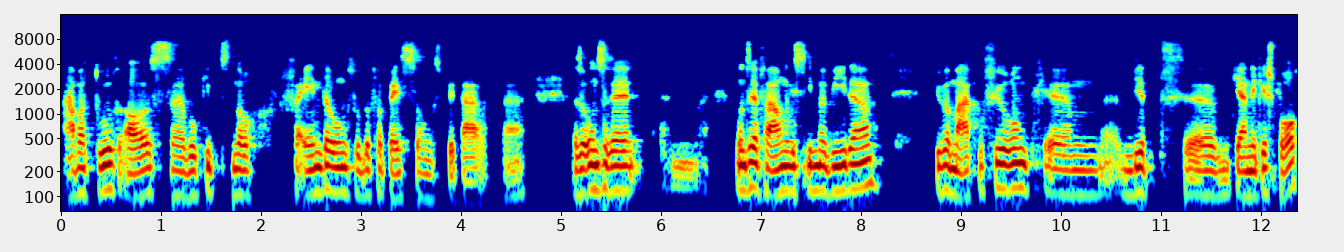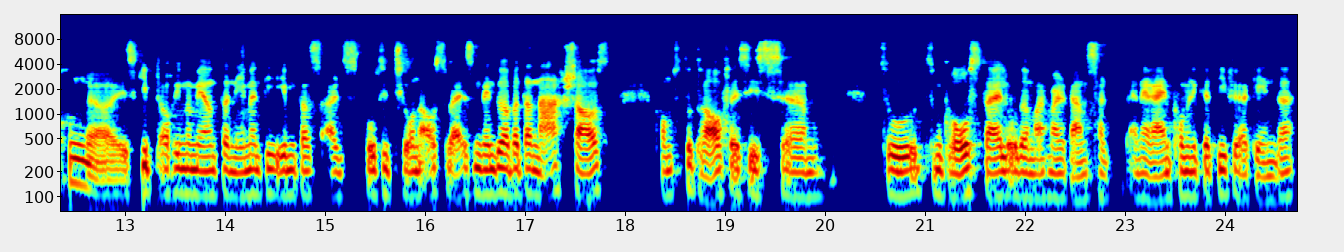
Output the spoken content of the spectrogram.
Aber durchaus, äh, wo gibt es noch Veränderungs- oder Verbesserungsbedarf? Also unsere, ähm, unsere Erfahrung ist immer wieder, über Markenführung ähm, wird äh, gerne gesprochen. Äh, es gibt auch immer mehr Unternehmen, die eben das als Position ausweisen. Wenn du aber danach schaust, kommst du drauf, es ist ähm, zu, zum Großteil oder manchmal ganz halt eine rein kommunikative Agenda.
